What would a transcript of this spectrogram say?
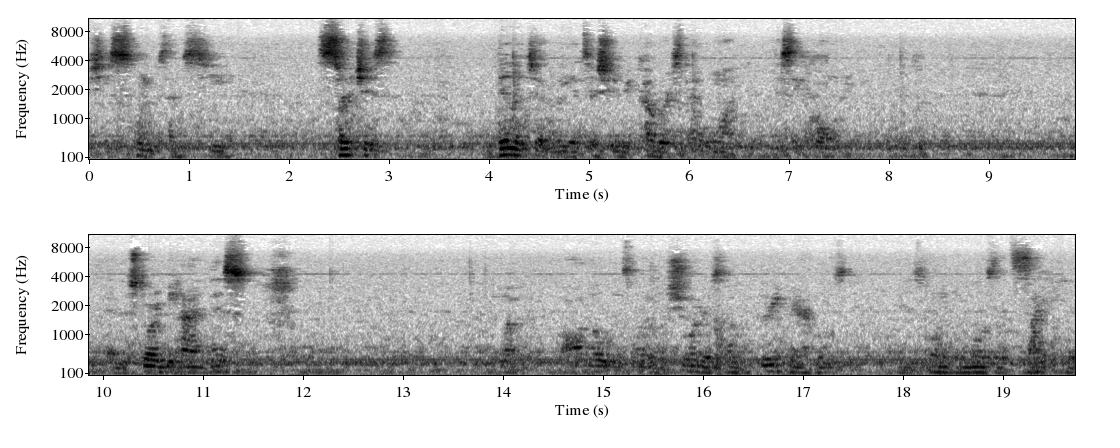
she sweeps and she searches diligently until she recovers that one missing coin. And the story behind this although it's one of the shortest of the three parables, and it is one of the most insightful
